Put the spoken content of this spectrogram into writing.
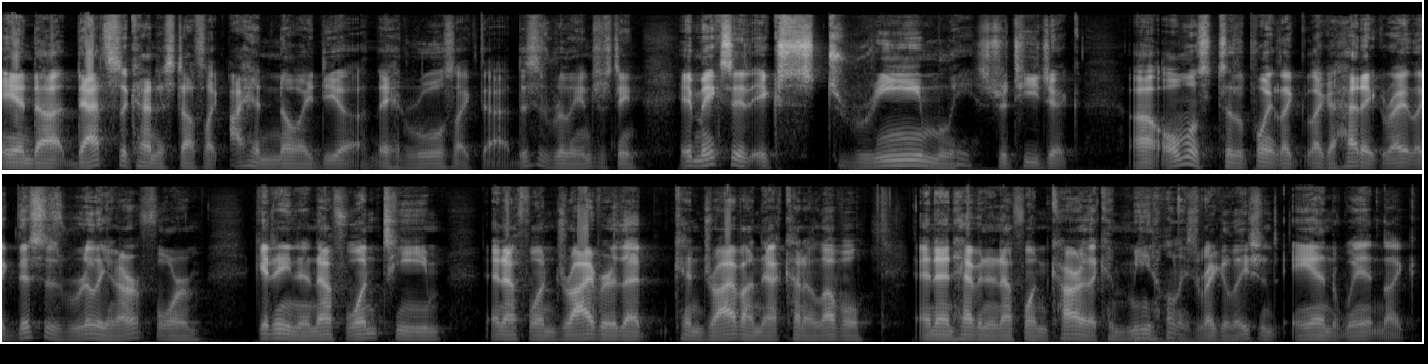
and uh, that's the kind of stuff like I had no idea they had rules like that. This is really interesting. It makes it extremely strategic, uh, almost to the point like like a headache, right? Like this is really an art form. Getting an F1 team, an F1 driver that can drive on that kind of level, and then having an F1 car that can meet all these regulations and win. Like,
